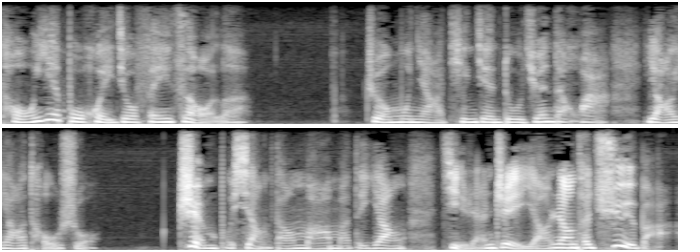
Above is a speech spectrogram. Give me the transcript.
头也不回就飞走了。啄木鸟听见杜鹃的话，摇摇头说：“真不像当妈妈的样。既然这样，让它去吧。”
